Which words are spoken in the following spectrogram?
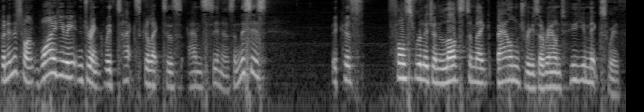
but in this one, why do you eat and drink with tax collectors and sinners? And this is because false religion loves to make boundaries around who you mix with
